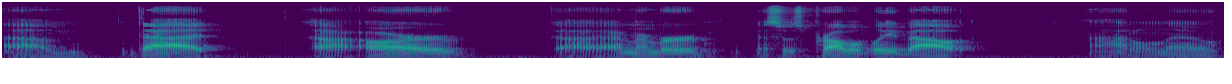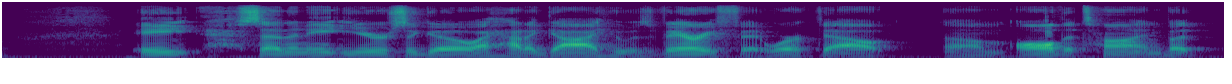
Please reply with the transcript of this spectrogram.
um, that uh, are, uh, I remember this was probably about I don't know, eight, seven, eight years ago, I had a guy who was very fit, worked out um, all the time, but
